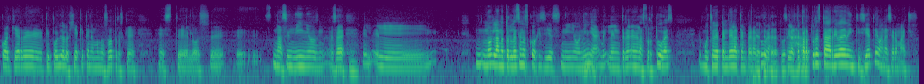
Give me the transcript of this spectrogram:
cualquier tipo de biología que tenemos nosotros que este los nacen niños o sea mm. no, la naturaleza nos coge si es niño o niña en, las tortugas mucho depende de la temperatura, si la temperatura está arriba de 27 van a ser machos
